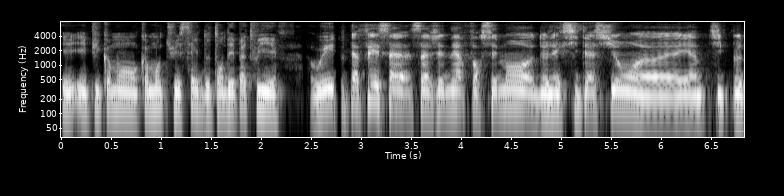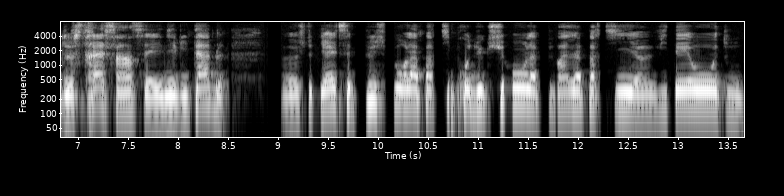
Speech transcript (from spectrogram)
Et, puis comment, comment tu essayes de t'en dépatouiller? Oui, tout à fait. Ça, génère forcément de l'excitation euh, et un petit peu de stress. Hein, c'est inévitable. Euh, je te dirais, c'est plus pour la partie production, la, la partie euh, vidéo, tout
